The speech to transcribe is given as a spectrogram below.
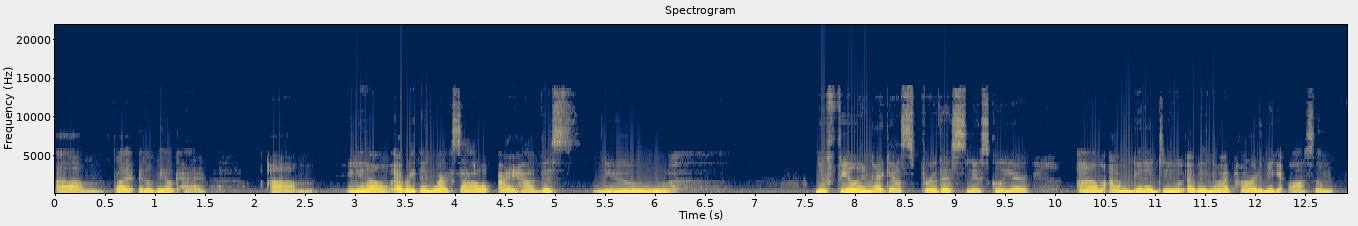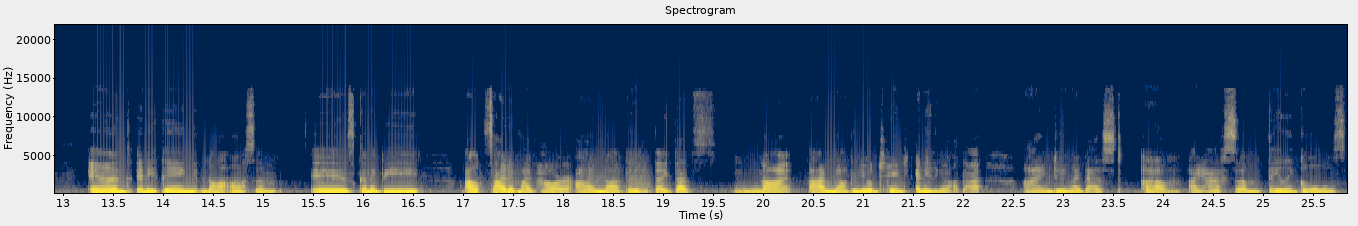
um, but it'll be okay. Um, you know everything works out. I have this new new feeling, I guess, for this new school year. Um, I'm gonna do everything in my power to make it awesome, and anything not awesome is gonna be outside of my power. I'm not gonna like that's not. I'm not gonna be able to change anything about that. I'm doing my best. Um, I have some daily goals.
